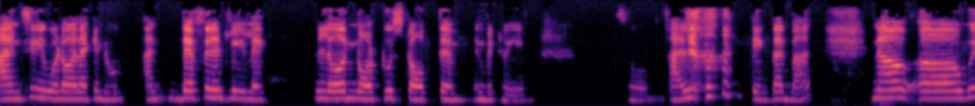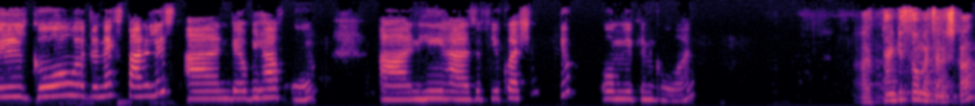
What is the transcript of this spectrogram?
and see what all I can do. And definitely, like, learn not to stop them in between. So I'll take that back. Now, uh, we'll go with the next panelist, and uh, we have Om. And he has a few questions. You, Om, you can go on. Uh, thank you so much, Anushka.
